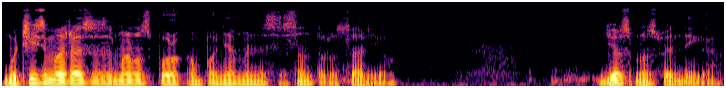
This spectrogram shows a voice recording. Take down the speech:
Muchísimas gracias hermanos por acompañarme en este Santo Rosario. Dios nos bendiga.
